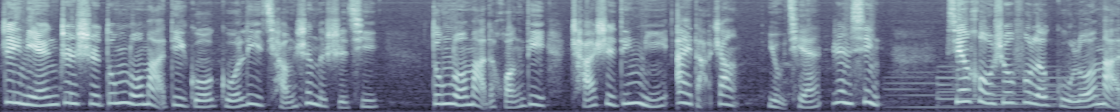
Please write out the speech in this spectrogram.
这一年正是东罗马帝国国力强盛的时期，东罗马的皇帝查士丁尼爱打仗、有钱、任性，先后收复了古罗马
